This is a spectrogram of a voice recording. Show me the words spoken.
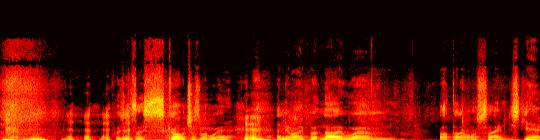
I was going to say scotch. I was like, where? anyway, but no, um, I don't know what I was saying. Just yeah,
